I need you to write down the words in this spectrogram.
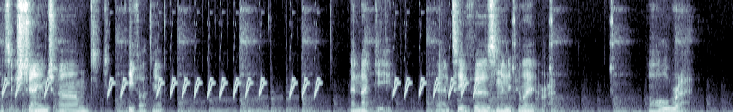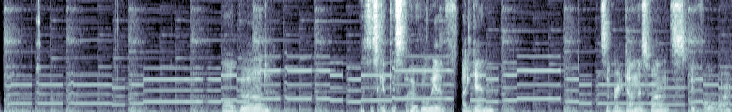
let's exchange. Um Tifa, yeah. And Naki. And Tifa's manipulate right. Alright. All good. Let's just get this over with again. So I've already done this once before.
